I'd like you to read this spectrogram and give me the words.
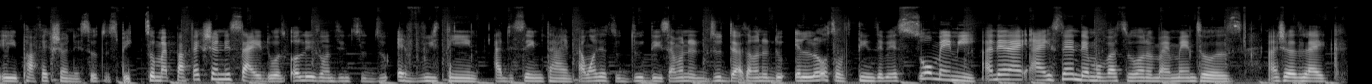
a perfectionist, so to speak. So my perfectionist side was always wanting to do everything at the same time. I wanted to do this, I wanted to do that, I wanted to do a lot of things. There were so many. And then I, I sent them over to one of my mentors, and she was like,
